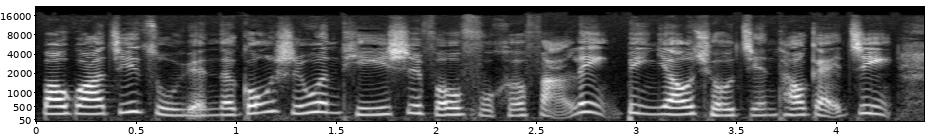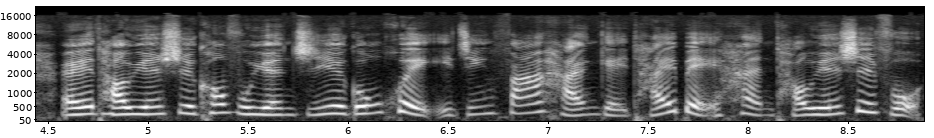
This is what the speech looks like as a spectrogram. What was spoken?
包括机组员的工时问题是否符合法令，并要求检讨改进。而桃园市空服员职业工会已经发函给台北和桃园市府，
